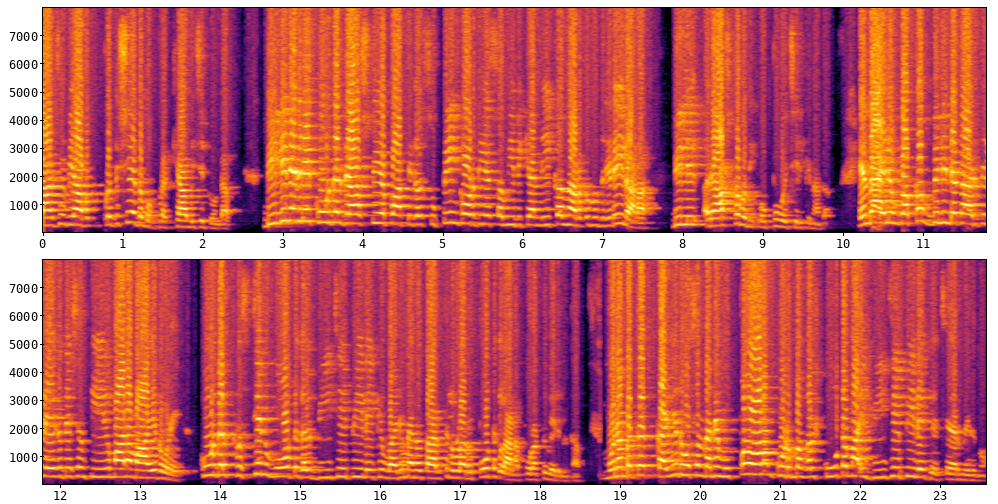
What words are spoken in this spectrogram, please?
രാജ്യവ്യാപക പ്രതിഷേധവും പ്രഖ്യാപിച്ചിട്ടുണ്ട്. ബില്ലിനെതിരെ കൂടുതൽ രാഷ്ട്രീയ പാർട്ടികൾ സുപ്രീം കോടതിയെ സമീപിക്കാൻ നീക്കം നടത്തുന്നതിനിടയിലാണ് ബില്ലിൽ രാഷ്ട്രപതി ഒപ്പുവച്ചിരിക്കുന്നത്. എന്തായാലും വക്കഫ് ബില്ലിന്റെ കാര്യത്തിൽ ഏകദേശം തീരുമാനമായതോടെ കൂടുതൽ ക്രിസ്ത്യൻ വോട്ടുകൾ ബി ജെ പിയിലേക്ക് വരുമെന്ന തരത്തിലുള്ള റിപ്പോർട്ടുകളാണ് പുറത്തു വരുന്നത്. മുനമ്പത്ത് കഴിഞ്ഞ ദിവസം തന്നെ മുപ്പതോളം കുടുംബങ്ങൾ കൂട്ടമായി ബി ജെ പിയിലേക്ക് ചേർന്നിരുന്നു.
